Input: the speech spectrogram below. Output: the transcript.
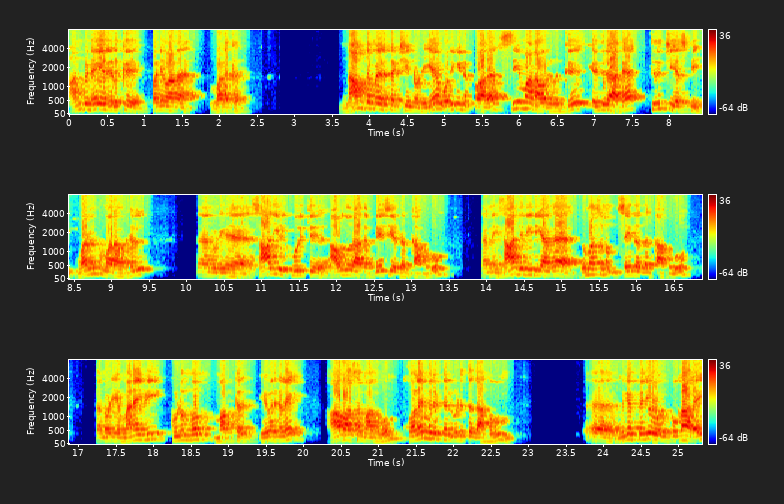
அன்பு நேயர்களுக்கு பணிவான வணக்கம். நாம் தமிழர் கட்சியினுடைய ஒருங்கிணைப்பாளர் சீமான் அவர்களுக்கு எதிராக திருச்சி எஸ்பி வருண்குமார் அவர்கள் தன்னுடைய சாதியை குறித்து அவதூறாக பேசியதற்காகவும் தன்னை சாதி ரீதியாக விமர்சனம் செய்ததற்காகவும் தன்னுடைய மனைவி குடும்பம் மக்கள் இவர்களை ஆபாசமாகவும் கொலை மிரட்டல் விடுத்ததாகவும் மிகப்பெரிய ஒரு புகாரை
